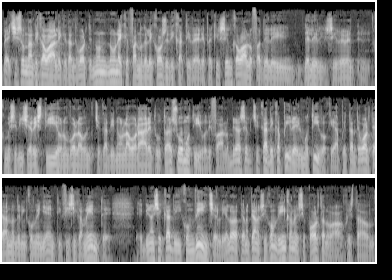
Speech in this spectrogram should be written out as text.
Beh, ci sono tanti cavalli che tante volte non, non, è che fanno delle cose di cattiveria, perché se un cavallo fa delle, delle come si dice, restio, non vuole cercare di non lavorare tutto, ha il suo motivo di farlo, bisogna cercare di capire il motivo che ha, perché tante volte hanno degli inconvenienti fisicamente e bisogna cercare di convincerli, allora piano piano si convincono e si portano a questo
